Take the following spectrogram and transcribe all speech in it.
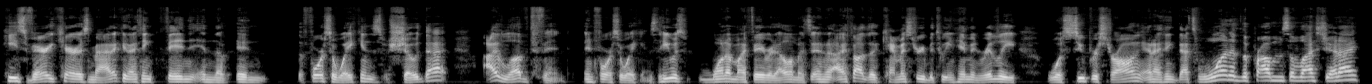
he's very charismatic, and I think Finn in the in the Force Awakens showed that. I loved Finn in Force Awakens. He was one of my favorite elements, and I thought the chemistry between him and Ridley was super strong. And I think that's one of the problems of Last Jedi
